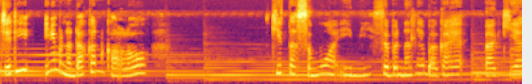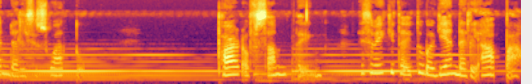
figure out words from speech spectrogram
jadi ini menandakan kalau kita semua ini sebenarnya bagian dari sesuatu. Part of something. Jadi sebenarnya kita itu bagian dari apa?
